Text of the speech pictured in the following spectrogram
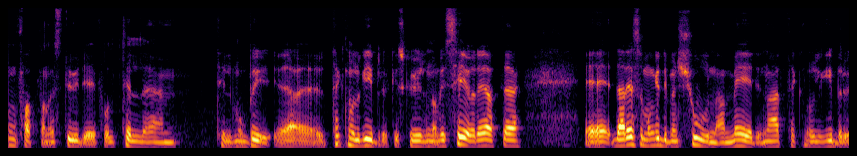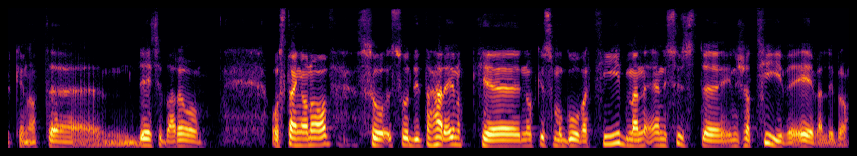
omfattende studier i forhold til, til mobil, teknologibruk i skolen. og vi ser jo det at eh, det er så mange dimensjoner med denne teknologibruken at eh, det er ikke bare å, å stenge den av. Så, så, dette her er nok eh, noe som må gå over tid, men jeg syns eh, initiativet er veldig bra.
